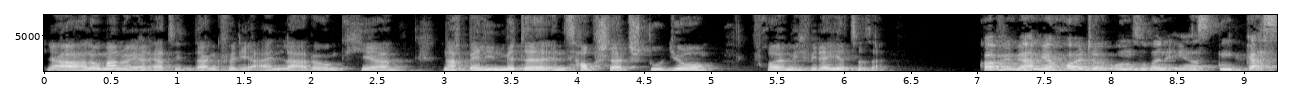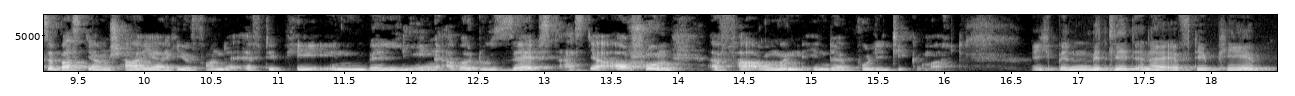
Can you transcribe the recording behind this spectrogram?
Ja, hallo Manuel, herzlichen Dank für die Einladung hier nach Berlin Mitte ins Hauptstadtstudio. Ich freue mich wieder hier zu sein. Corvin, wir haben ja heute unseren ersten Gast, Sebastian Schaja, hier von der FDP in Berlin. Aber du selbst hast ja auch schon Erfahrungen in der Politik gemacht. Ich bin Mitglied in der FDP,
